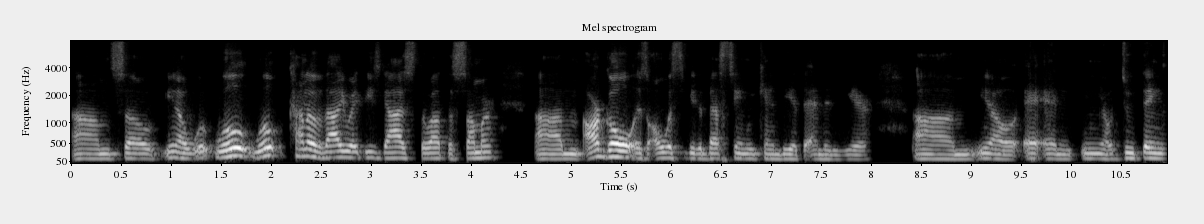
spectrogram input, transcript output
Um, so you know, we'll, we'll kind of evaluate these guys throughout the summer. Um, our goal is always to be the best team we can be at the end of the year. Um, you know, and, and, you know, do things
